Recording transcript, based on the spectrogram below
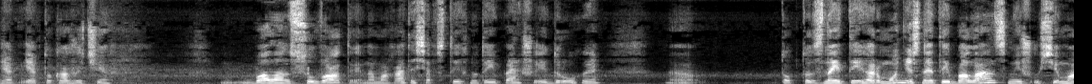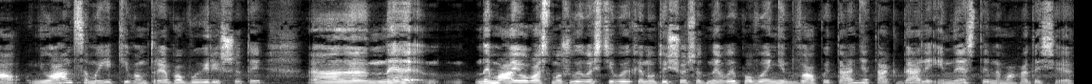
як, як то кажучи, балансувати, намагатися встигнути і перше, і друге. Тобто знайти гармонію, знайти баланс між усіма нюансами, які вам треба вирішити. Е, Не, Немає у вас можливості викинути щось одне, ви повинні два питання так далі і нести, намагатися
